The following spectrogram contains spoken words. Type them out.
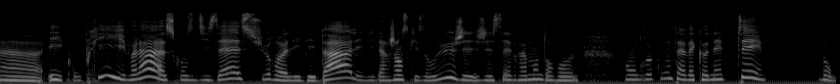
Euh, y compris voilà ce qu'on se disait sur les débats, les divergences qu'ils ont eues. J'essaie vraiment d'en rendre compte avec honnêteté. Bon,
